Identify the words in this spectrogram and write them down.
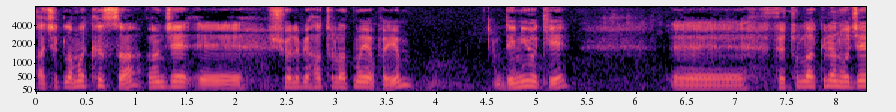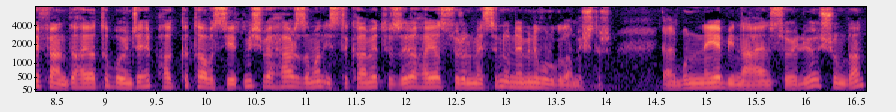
açıklama kısa. Önce e, şöyle bir hatırlatma yapayım. Deniyor ki e, Fethullah Gülen Hoca Efendi hayatı boyunca hep hakkı tavsiye etmiş ve her zaman istikamet üzere hayat sürülmesinin önemini vurgulamıştır. Yani bunu neye binaen söylüyor? Şundan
